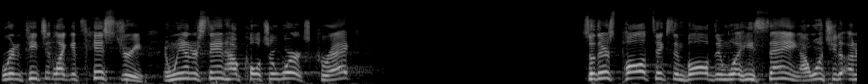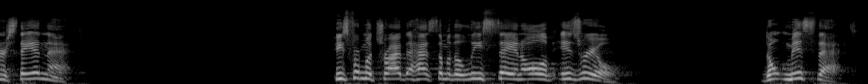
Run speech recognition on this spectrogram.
We're going to teach it like it's history. And we understand how culture works, correct? So there's politics involved in what he's saying. I want you to understand that. He's from a tribe that has some of the least say in all of Israel. Don't miss that.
